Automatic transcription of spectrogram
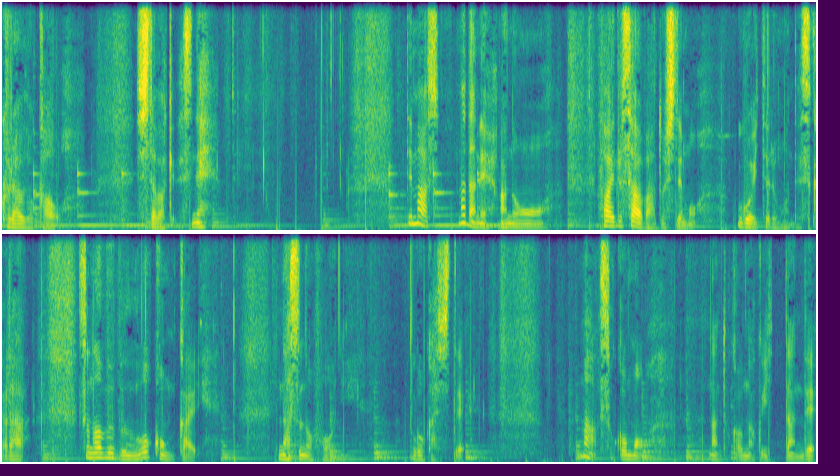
クラウド化をしたわけですね。でまあまだねあのファイルサーバーとしても動いてるもんですからその部分を今回 NAS の方に動かしてまあそこもなんとかうまくいったんで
